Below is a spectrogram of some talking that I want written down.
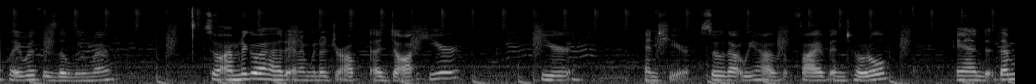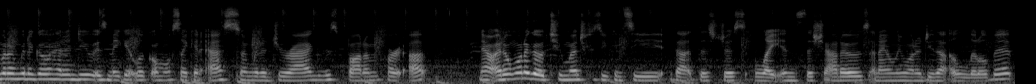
to play with is the Luma. So I'm to go ahead and I'm to drop a dot here, here, and here so that we have five in total. And then what I'm to go ahead and do is make it look almost like an S. So I'm to drag this bottom part up now I don't want to go too much because you can see that this just lightens the shadows and I only want to do that a little bit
